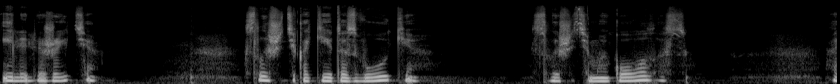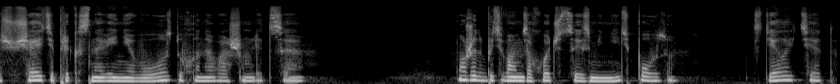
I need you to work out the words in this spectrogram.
или лежите – слышите какие-то звуки, слышите мой голос, ощущаете прикосновение воздуха на вашем лице. Может быть, вам захочется изменить позу. Сделайте это.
